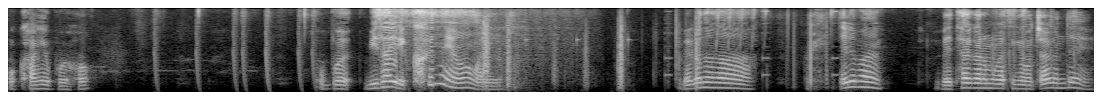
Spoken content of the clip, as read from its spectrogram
어 강해 보여? 어 뭐야 미사일이 크네요 많이. 메가노나 일반 메탈 가르마 같은 경우는 작은데.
